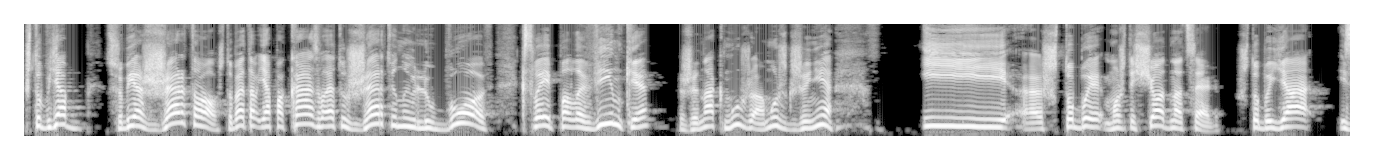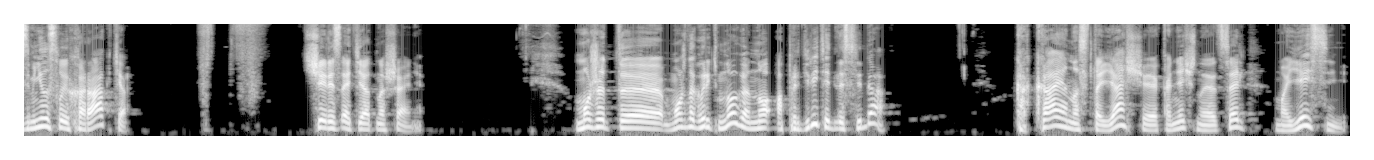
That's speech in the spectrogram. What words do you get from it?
Чтобы я, чтобы я жертвовал, чтобы это, я показывал эту жертвенную любовь к своей половинке, жена к мужу, а муж к жене. И э, чтобы, может, еще одна цель, чтобы я изменил свой характер через эти отношения. Может, э, можно говорить много, но определите для себя – какая настоящая конечная цель моей семьи.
